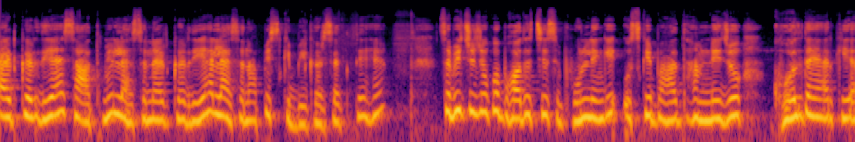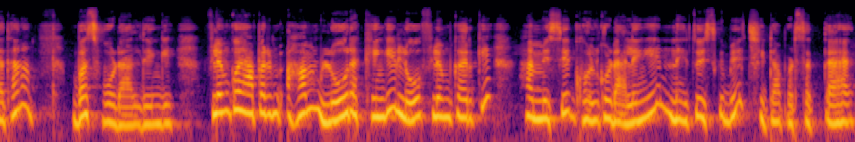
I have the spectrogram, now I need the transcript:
ऐड कर दिया है, साथ में लहसुन ऐड कर दिया है। लहसुन आप स्किप भी कर सकते हैं। सभी चीज़ों को बहुत अच्छे से भून लेंगे। उसके बाद हमने जो घोल तैयार किया था ना, बस वो डाल देंगे। फ्लेम को यहाँ पर हम लो रखेंगे, लो फ्लेम करके हम इसे घोल को डालेंगे, नहीं तो इसके इसमें छीटा पड़ सकता है।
